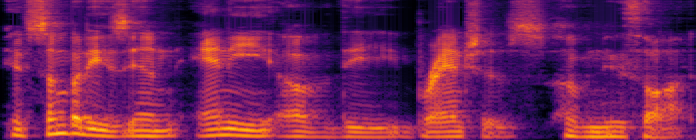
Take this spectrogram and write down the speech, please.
if somebody's in any of the branches of New Thought,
